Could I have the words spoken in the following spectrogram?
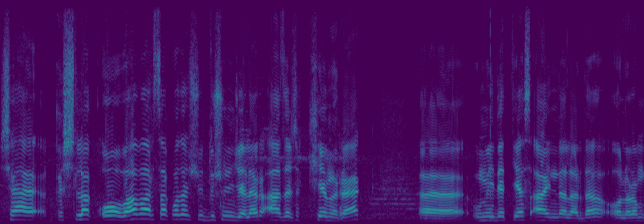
şä qışlak oba barsak da şu düşünceler azajyk kemirek. E, umid etýäs aýyndalarda olaram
